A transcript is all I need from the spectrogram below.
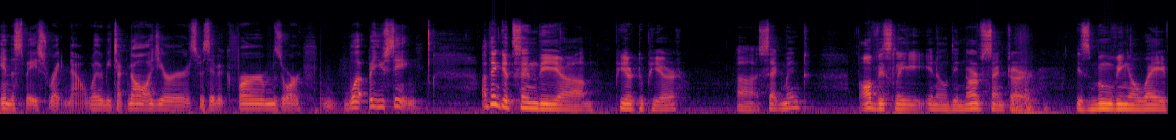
in the space right now, whether it be technology or specific firms, or what are you seeing? I think it's in the peer to peer segment. Obviously, you know, the nerve center is moving away f-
